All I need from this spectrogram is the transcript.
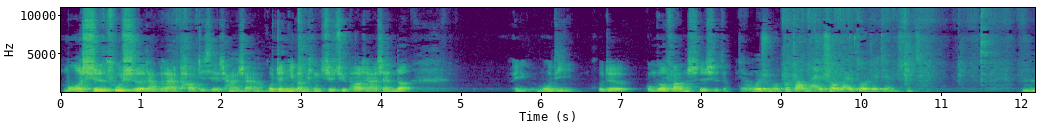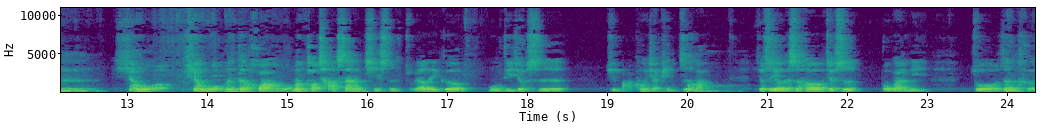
模式促使了他们来跑这些茶山？或者你们平时去跑茶山的诶目的或者工作方式是怎么就样？为什么不找买手来做这件事情？嗯，像我像我们的话，我们跑茶山其实主要的一个目的就是去把控一下品质吧。就是有的时候就是不管你做任何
